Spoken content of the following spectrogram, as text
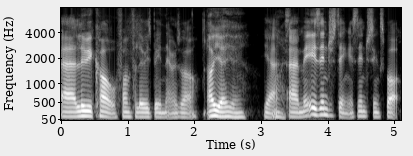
uh, Louis Cole, Fun for Louis, been there as well. Oh yeah, yeah. Yeah, Nice. um, it is interesting. It's an interesting spot.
